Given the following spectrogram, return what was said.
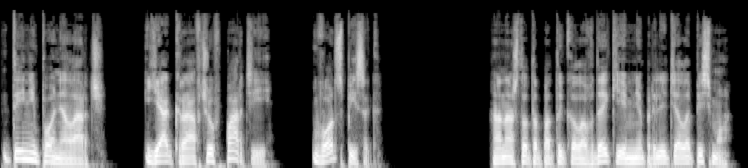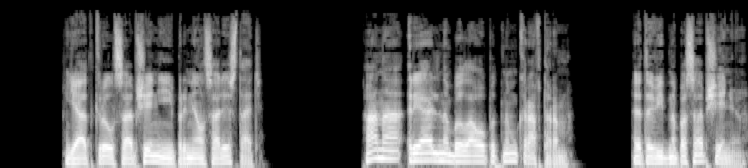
Ты не понял, Арч. Я крафчу в партии. Вот список. Она что-то потыкала в деке, и мне прилетело письмо. Я открыл сообщение и принялся листать. Она реально была опытным крафтером. Это видно по сообщению.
